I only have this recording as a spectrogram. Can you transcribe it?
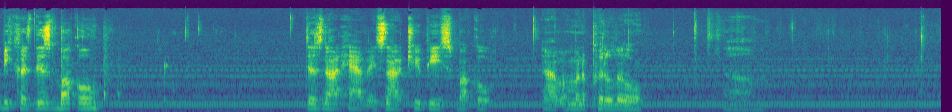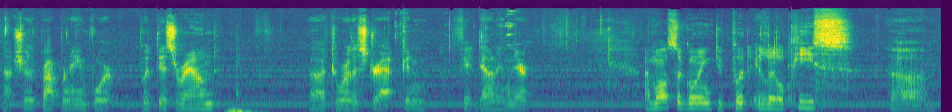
because this buckle does not have, it's not a two-piece buckle, um, I'm going to put a little, um, not sure the proper name for it, put this around uh, to where the strap can fit down in there. I'm also going to put a little piece um,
